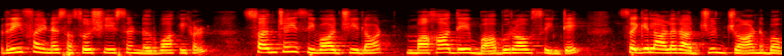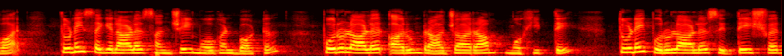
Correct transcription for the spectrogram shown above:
ரீஃபைனர்ஸ் அசோசியேஷன் நிர்வாகிகள் சஞ்சய் சிவாஜி லாட் மகாதேவ் பாபுராவ் சிண்டே செயலாளர் அர்ஜுன் ஜானுபவார் துணை செயலாளர் சஞ்சய் மோகன் பாட்டில் பொருளாளர் அருண் ராஜாராம் மொஹித்தே துணை பொருளாளர் சித்தேஸ்வர்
